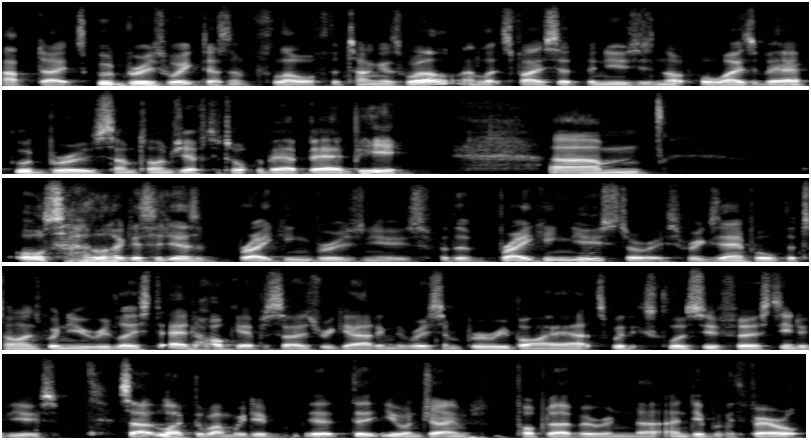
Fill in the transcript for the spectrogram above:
updates. Good Brews Week doesn't flow off the tongue as well. And let's face it, the news is not always about good brews. Sometimes you have to talk about bad beer. Um, also, I'd like to suggest breaking brews news for the breaking news stories. For example, the times when you released ad hoc episodes regarding the recent brewery buyouts with exclusive first interviews. So, like the one we did uh, that you and James popped over and, uh, and did with Feral.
